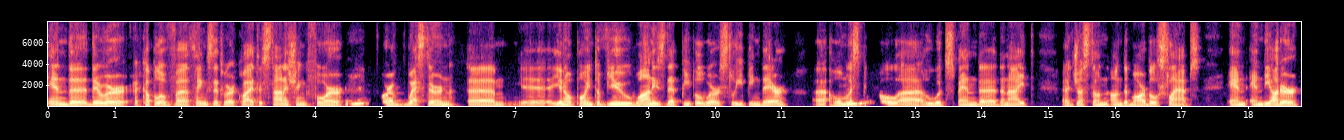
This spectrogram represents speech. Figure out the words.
and uh, there were a couple of uh, things that were quite astonishing for mm-hmm. for a Western um, uh, you know point of view. One is that people were sleeping there, uh, homeless mm-hmm. people uh, who would spend the night just on on the marble slabs, and and the other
